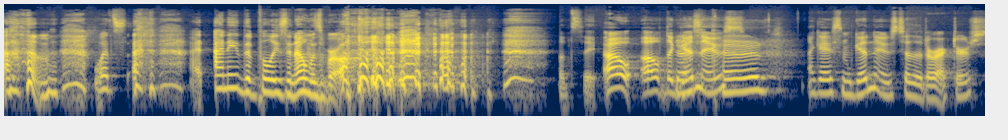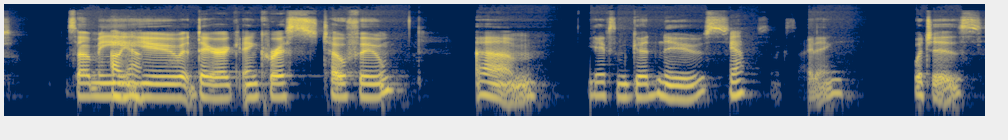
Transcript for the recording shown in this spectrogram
So um, what's I, I need the police in Owensboro. let's see. Oh, oh, the good Yes, news. I gave some good news to the directors. So me, Oh, yeah. you, Derek, and Chris Tofu. Um, gave some good news. yeah. Some exciting, which is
